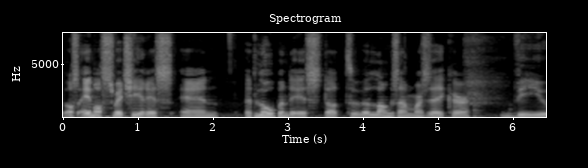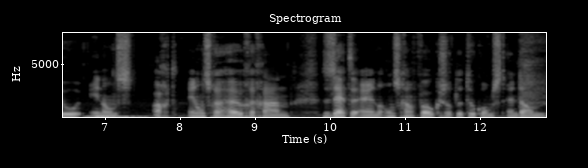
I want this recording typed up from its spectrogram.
als eenmaal Switch hier is en het lopende is, dat we langzaam maar zeker Wii U in ons, acht, in ons geheugen gaan zetten en ons gaan focussen op de toekomst. En dan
